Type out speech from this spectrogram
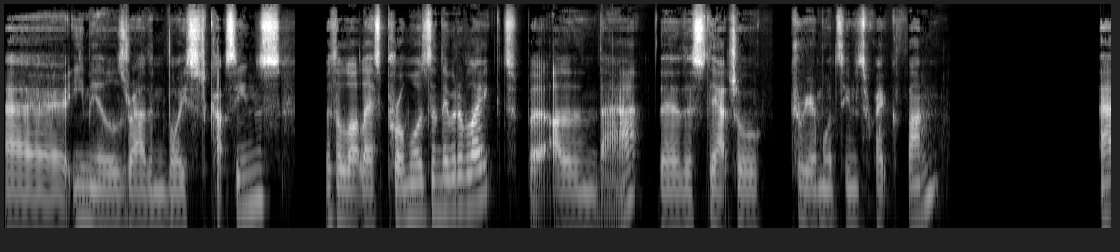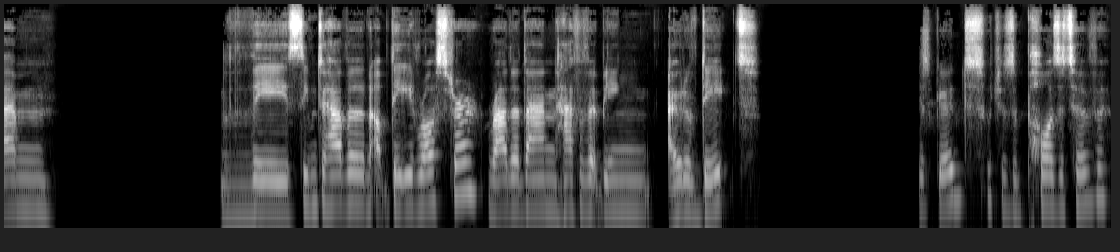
uh, emails rather than voiced cutscenes with a lot less promos than they would have liked. But other than that, the this the actual career mode seems quite fun. Um, they seem to have an updated roster rather than half of it being out of date, is good, which is a positive.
